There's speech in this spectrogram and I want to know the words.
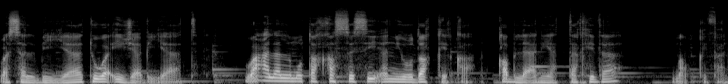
وسلبيات وإيجابيات وعلى المتخصص أن يدقق قبل أن يتخذ موقفاً.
